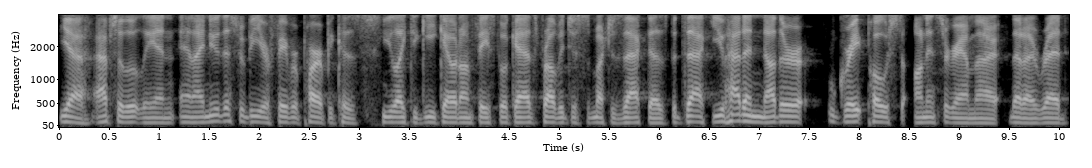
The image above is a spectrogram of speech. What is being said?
Yeah, absolutely. And and I knew this would be your favorite part because you like to geek out on Facebook ads probably just as much as Zach does. But Zach, you had another great post on Instagram that I, that I read,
